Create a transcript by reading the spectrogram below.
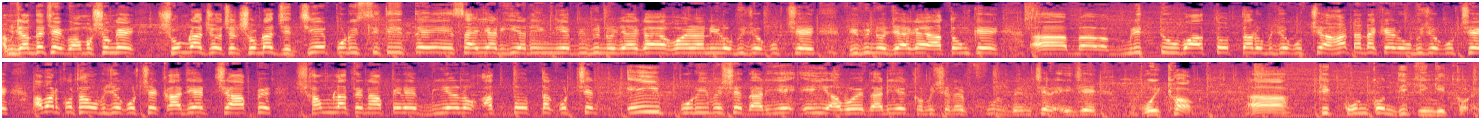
আমি জানতে চাইব, আমার সঙ্গে সোমরাজ রয়েছেন। সোমরাজ, যে পরিস্থিতিতে এসআইআর হিয়ারিং নিয়ে বিভিন্ন জায়গায় হয়রানির অভিযোগ উঠছে, বিভিন্ন জায়গায় আতঙ্কে মৃত্যু বা আত্মহত্যার অভিযোগ উঠছে, হার্ট অ্যাটাকের অভিযোগ উঠছে, আবার কোথাও অভিযোগ উঠছে, কাজের চাপ সামলাতে না পেরে বিয়ের আত্মহত্যা করছেন। এই পরিবেশে দাঁড়িয়ে, এই আবহে দাঁড়িয়ে কমিশনের ফুল বেঞ্চের এই যে বৈঠক ঠিক কোন কোন দিক ইঙ্গিত করে?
